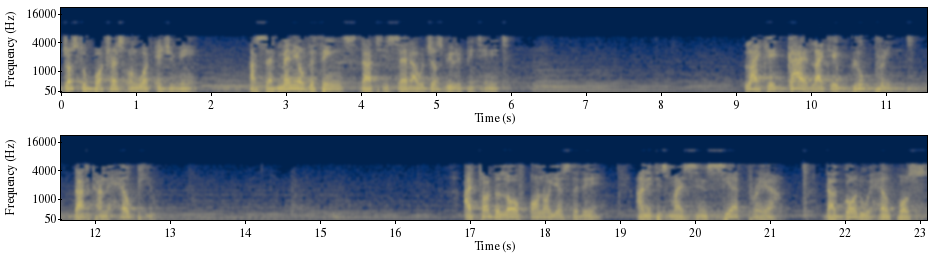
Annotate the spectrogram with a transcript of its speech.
Just to buttress on what Ejimi has said. Many of the things that he said, I will just be repeating it. Like a guide, like a blueprint that can help you. I taught the law of honor yesterday, and it is my sincere prayer that God will help us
